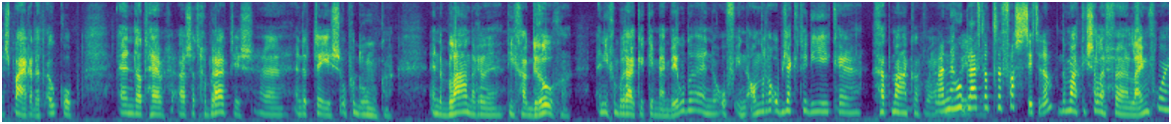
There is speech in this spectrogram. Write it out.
sparen dat ook op. En dat als het gebruikt is en de thee is opgedronken. En de bladeren die ga ik drogen. En die gebruik ik in mijn beelden en, of in andere objecten die ik eh ga maken. maar hoe blijft dat eh, vastzitten dan? Daar maak ik zelf eh, lijm voor.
